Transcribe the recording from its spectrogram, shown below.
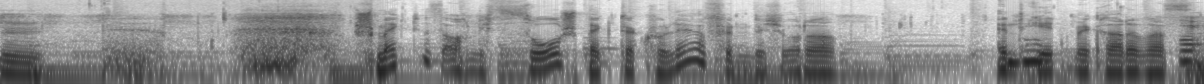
Hm. Schmeckt es auch nicht so spektakulär, finde ich, oder entgeht mir gerade was? Ja.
